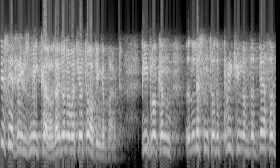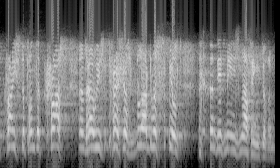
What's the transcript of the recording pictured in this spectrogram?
You see, it leaves me cold. I don't know what you're talking about. People can listen to the preaching of the death of Christ upon the cross and how his precious blood was spilt, and it means nothing to them.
